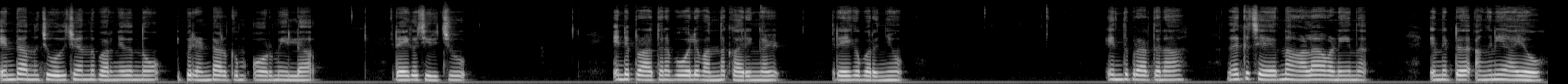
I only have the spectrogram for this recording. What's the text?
എന്താന്ന് ചോദിച്ചതെന്ന് പറഞ്ഞതെന്നോ ഇപ്പോൾ രണ്ടാൾക്കും ഓർമ്മയില്ല. രേഖ ചിരിച്ചു. എന്റെ പ്രാർത്ഥന പോലെ വന്ന കാര്യങ്ങൾ രേഖ പറഞ്ഞു. എന്ത് പ്രാർത്ഥന? നിനക്ക് ചേർന്ന ആളാവണേന്ന്. എന്നിട്ട് അങ്ങനെയായോ?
